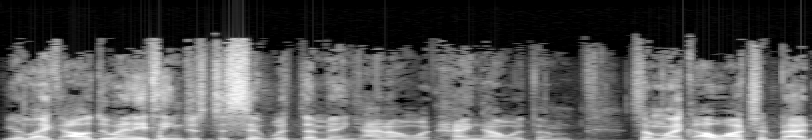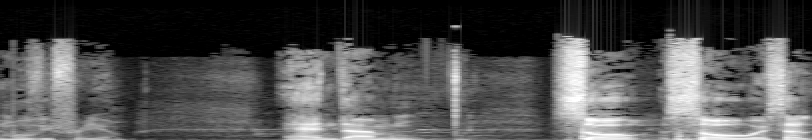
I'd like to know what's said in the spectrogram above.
you're like, I'll do anything just to sit with them and hang out with, hang out with them. So I'm like, I'll watch a bad movie for you. And um, so, so we said,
